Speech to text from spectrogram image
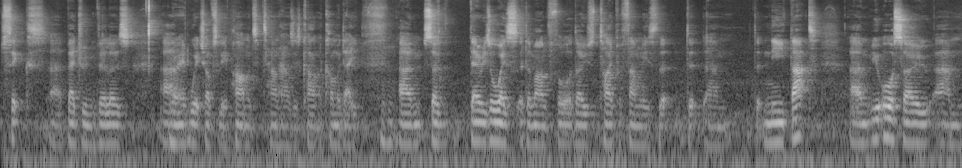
six uh, bedroom villas, um, Right. which obviously apartments and townhouses can't accommodate. Mhm. Um, so there is always a demand for those type of families that that um, that need that. Um, you also um,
